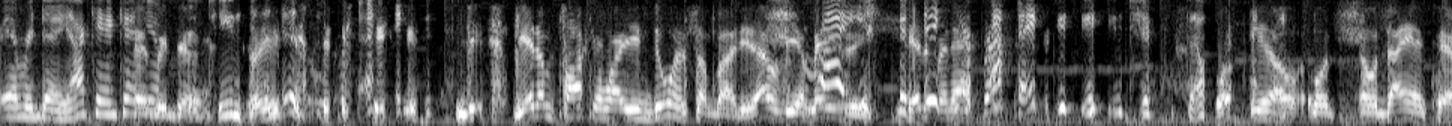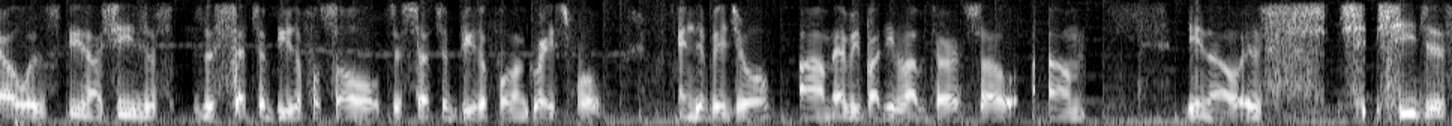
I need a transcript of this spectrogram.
every day. I can't catch Every him for day. 15 minutes. Right. get, get him talking while he's doing somebody. That would be amazing. Right. Get him that. right. So Well, you know, well, well, Diahann Carroll was, you know, she's just, just such a beautiful soul, just such a beautiful and graceful individual. Um, everybody loved her. So, um, you know, is she, she just,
